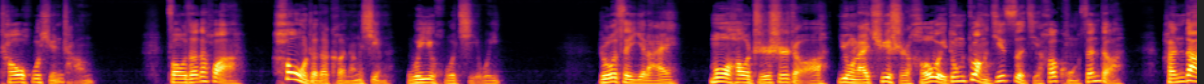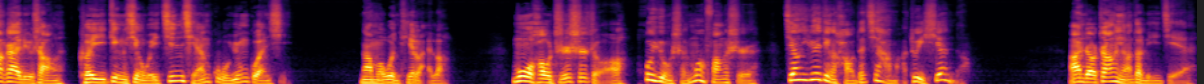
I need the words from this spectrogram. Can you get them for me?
超乎寻常，否则的话，后者的可能性微乎其微。如此一来，幕后指使者用来驱使何卫东撞击自己和孔森的，很大概率上可以定性为金钱雇佣关系。那么问题来了，幕后指使者会用什么方式将约定好的价码兑现呢？按照张扬的理解，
